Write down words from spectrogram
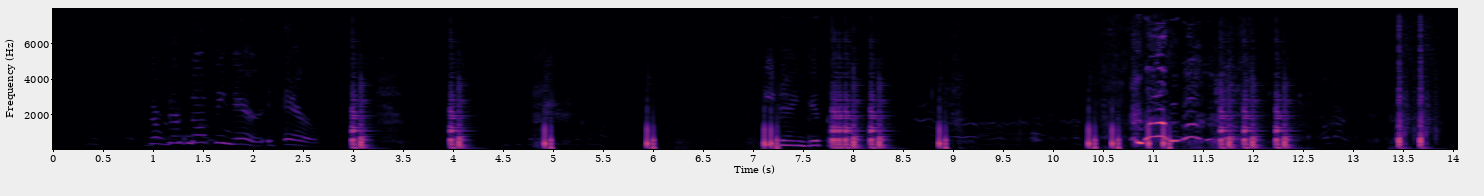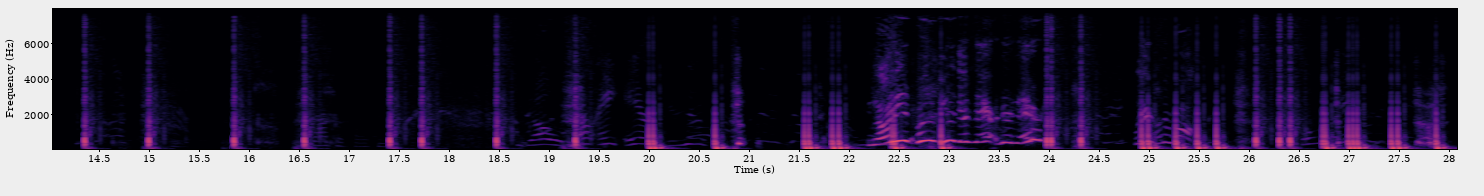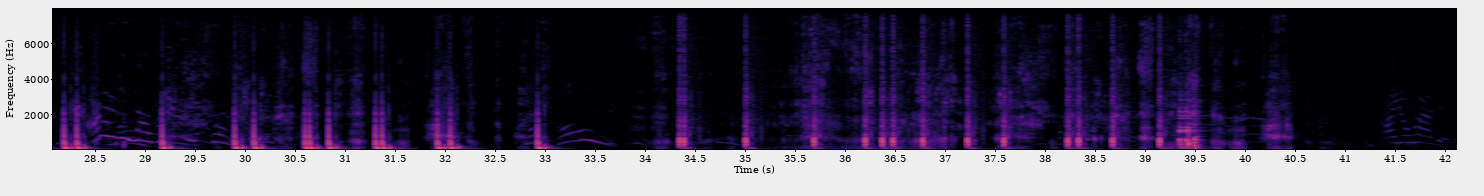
There, there's nothing there. It's air. He didn't get the rock. Yo, that ain't air. You're just. You want me to prove you? There's air. There's air. Where's the rock? It's over there. Air. I don't know where over there is. Show me. Let's go. I don't have it.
